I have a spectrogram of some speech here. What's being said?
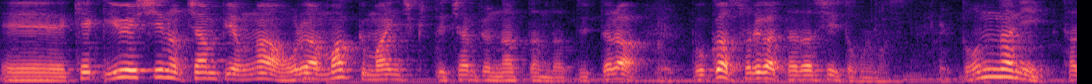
えー、結 USC のチャンピオンが俺はマック毎日食ってチャンピオンになったんだって言ったら、僕はそれが正しいと思います、はい。どんなにた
